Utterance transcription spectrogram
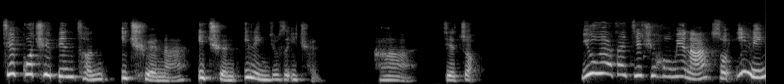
借过去变成一圈啊，一圈一零就是一圈。啊，接着又要再接去后面啊，说一零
